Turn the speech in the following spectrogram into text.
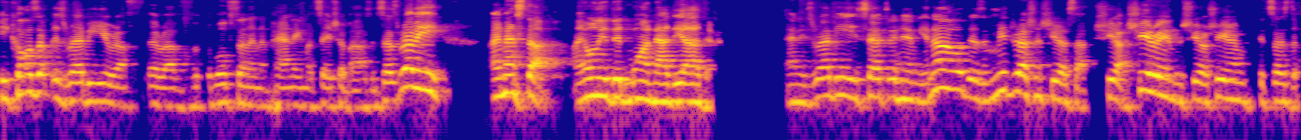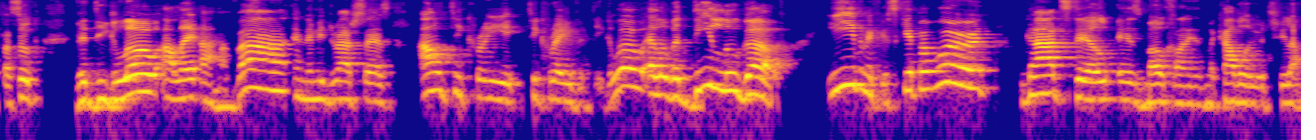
he calls up his Rebbe, Rav, Rav Wolfson, in a panic, Matzei Shabbos, and says, Rebbe, I messed up. I only did one, not the other. And his Rebbe said to him, you know, there's a midrash in Shir Shirim, Shir Shirim, it says the pasuk, v'diglo ale ahava, and the midrash says, al tikrei v'diglo, elo v'dilugo. Even if you skip a word, God still is mochel and is makabel with I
